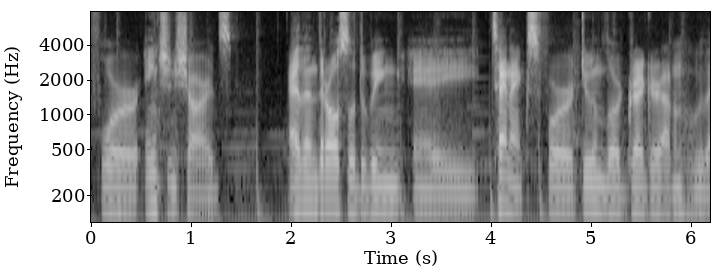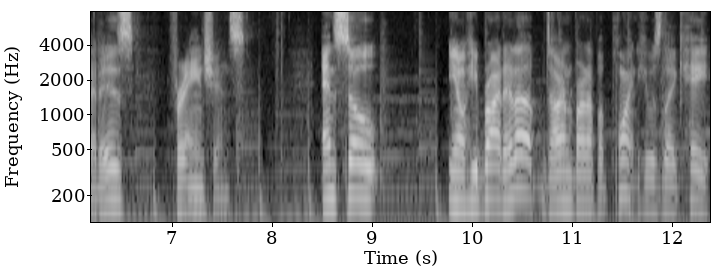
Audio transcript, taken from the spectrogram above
for Ancient Shards. And then they're also doing a 10x for Dune Lord Gregor. I don't know who that is for Ancients. And so, you know, he brought it up. Darn brought up a point. He was like, hey,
